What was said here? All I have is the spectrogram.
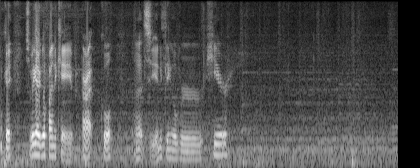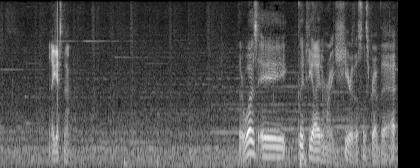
Okay, so we gotta go find a cave. Alright, cool. Uh, let's see, anything over here? guess not. There was a glinty item right here, let's, let's grab that.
